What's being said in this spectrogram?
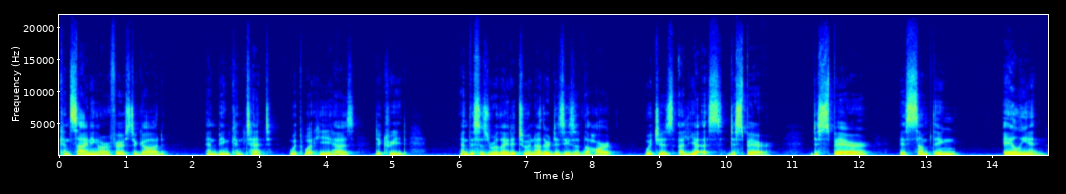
consigning our affairs to God and being content with what He has decreed. And this is related to another disease of the heart, which is al yas, despair. Despair is something alien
